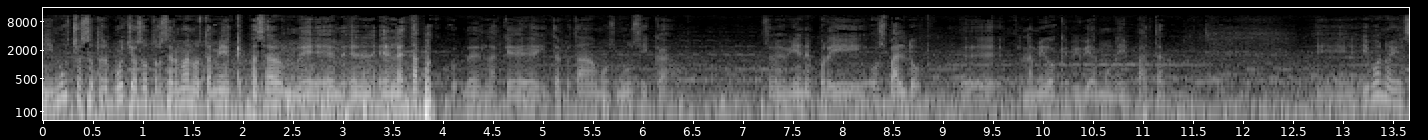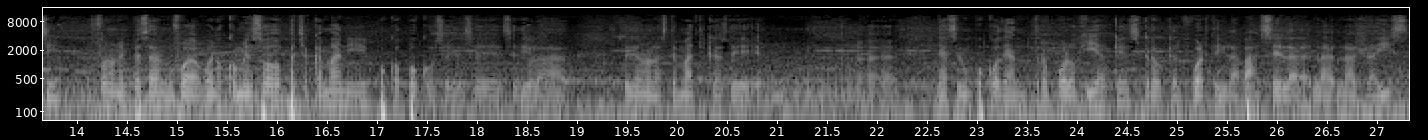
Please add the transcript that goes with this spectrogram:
y muchos otros, muchos otros hermanos también que pasaron eh, en, la etapa en la que interpretábamos música. Se me viene por ahí Osvaldo, el amigo que vivía en Muneipata y bueno, y así fueron empezando, fue, bueno, comenzó Pachacamani, poco a poco se, se, dio la, se dieron las temáticas de, mm, de hacer un poco de antropología, que es creo que el fuerte y la base, la, la, raíz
